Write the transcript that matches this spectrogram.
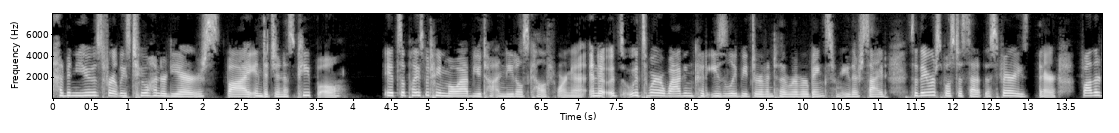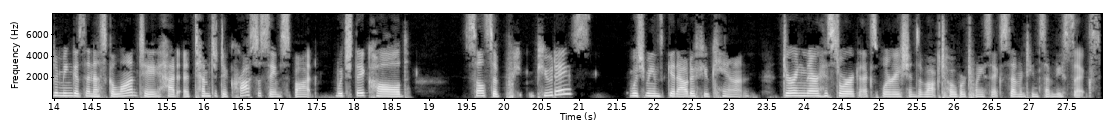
had been used for at least 200 years by indigenous people. It's a place between Moab, Utah, and Needles, California, and it, it's it's where a wagon could easily be driven to the riverbanks from either side. So they were supposed to set up this ferry there. Father Dominguez and Escalante had attempted to cross the same spot, which they called Salsipuedes, which means get out if you can, during their historic explorations of October 26, 1776.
